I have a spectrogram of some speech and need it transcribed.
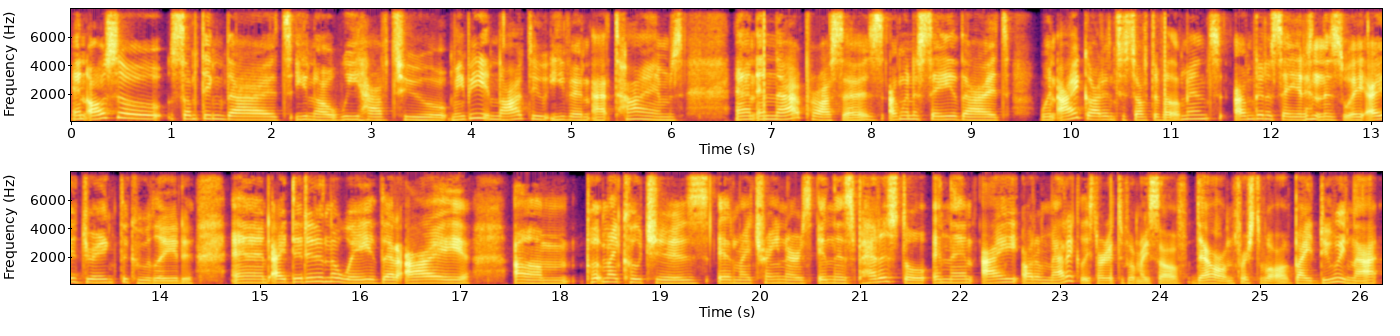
and also something that you know we have to maybe not do even at times and in that process i'm going to say that when I got into self development, I'm going to say it in this way I drank the Kool Aid and I did it in the way that I um, put my coaches and my trainers in this pedestal. And then I automatically started to put myself down, first of all, by doing that.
